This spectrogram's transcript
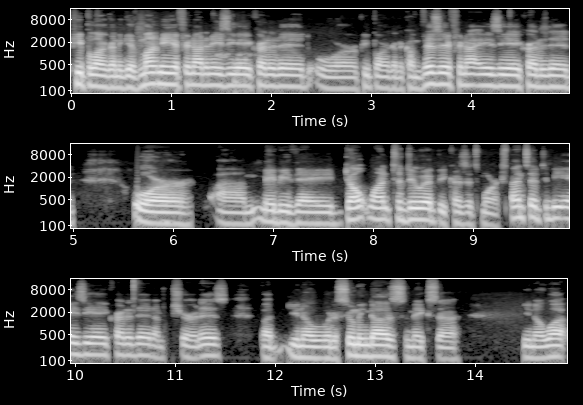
people aren't going to give money if you're not an AZA accredited, or people aren't going to come visit if you're not AZA accredited, or um, maybe they don't want to do it because it's more expensive to be AZA accredited. I'm sure it is, but you know what assuming does it makes a, you know what,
